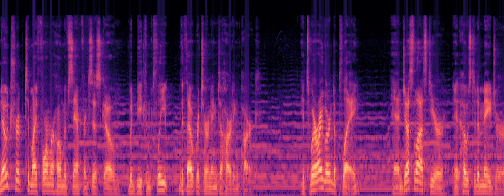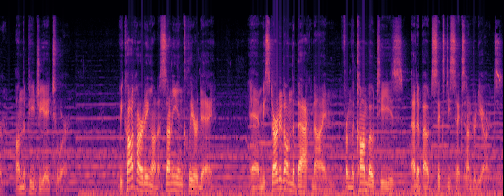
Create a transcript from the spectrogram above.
No trip to my former home of San Francisco would be complete without returning to Harding Park. It's where I learned to play, and just last year it hosted a major on the PGA Tour. We caught Harding on a sunny and clear day, and we started on the back nine from the combo tees at about 6,600 yards.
